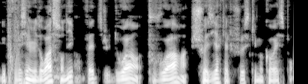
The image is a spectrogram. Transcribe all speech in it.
Les professionnels du droit se sont dit, en fait, je dois pouvoir choisir quelque chose qui me correspond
